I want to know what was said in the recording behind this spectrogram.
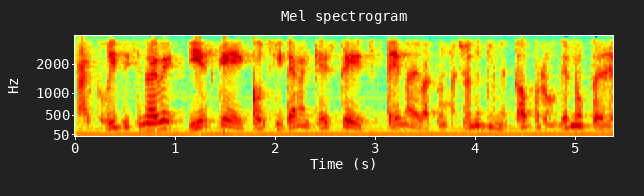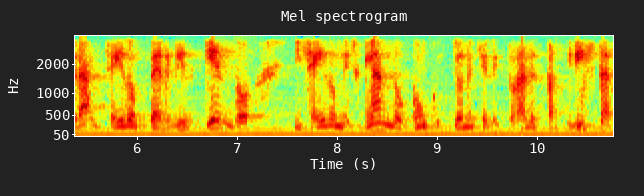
al COVID-19 y es que consideran que este sistema de vacunación implementado por el gobierno federal se ha ido pervirtiendo y se ha ido mezclando con cuestiones electorales partidistas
